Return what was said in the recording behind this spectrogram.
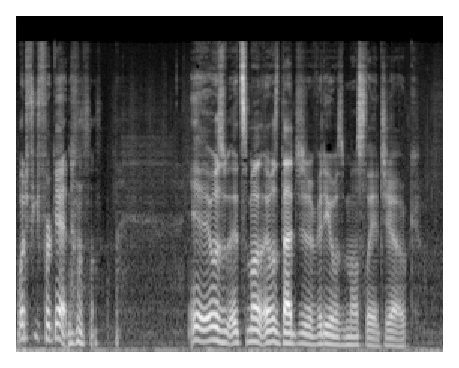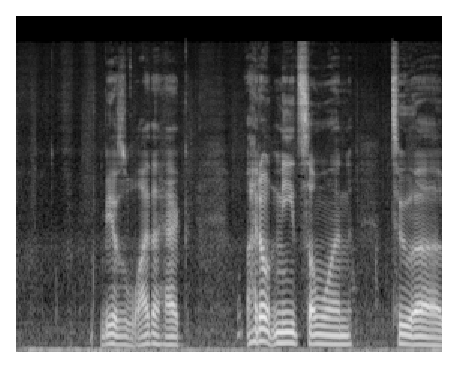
what if you forget?" it, it was it's mo it was that video was mostly a joke. Because why the heck? I don't need someone to uh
